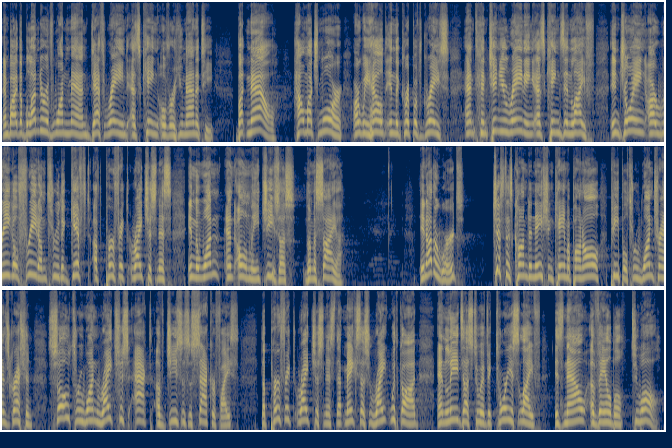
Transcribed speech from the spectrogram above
and by the blunder of one man, death reigned as king over humanity. But now, how much more are we held in the grip of grace and continue reigning as kings in life, enjoying our regal freedom through the gift of perfect righteousness in the one and only Jesus, the Messiah? In other words, just as condemnation came upon all people through one transgression, so through one righteous act of Jesus' sacrifice, the perfect righteousness that makes us right with God and leads us to a victorious life is now available to all.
